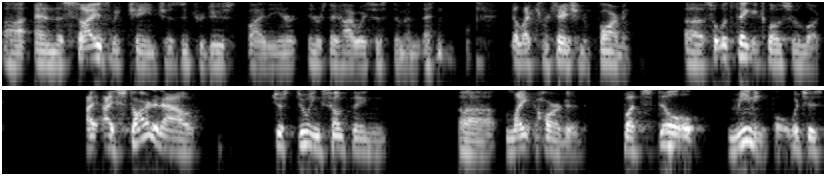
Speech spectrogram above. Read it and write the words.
uh, and the seismic changes introduced by the inter- interstate highway system and, and electrification of farming. Uh, so let's take a closer look. I, I started out just doing something uh, lighthearted, but still meaningful, which is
